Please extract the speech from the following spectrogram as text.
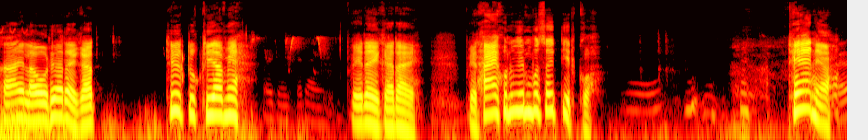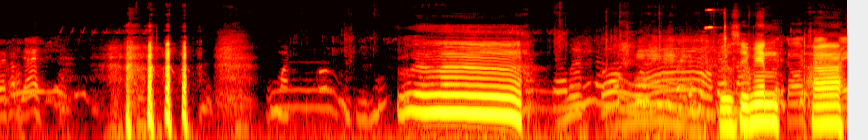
ท้ายเราเท่าไหร่ก็ทึกทุกเทียมเนี่ยไปเดินก็ได้ไปได้ก็ได้ ไปท้ายคนอื่นบ่ใส่ติดก่อแท้เนี่ยไปเลยครับยายมักก้อนสีนี้เออมากล้องดูซีเมนต์จอทาไป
